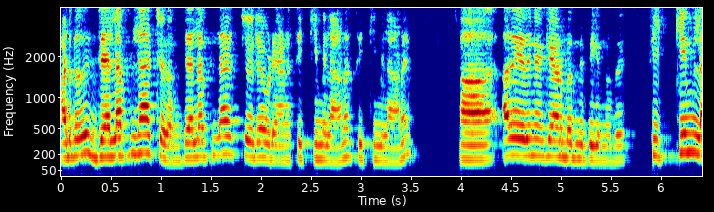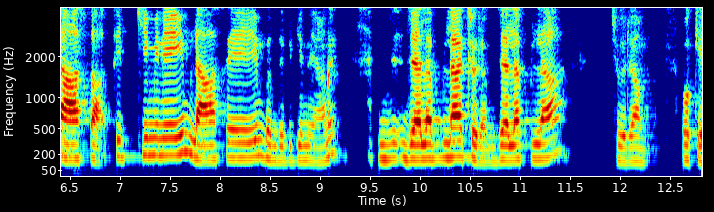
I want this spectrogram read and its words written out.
അടുത്തത് ജലപ്ല ചുരം. ജലപ്ല ചുരം എവിടെയാണ്? സിക്കിമിലാണ്. സിക്കിമിലാണ്. അത് ഏതിനൊക്കെയാണ് ബന്ധിപ്പിക്കുന്നത്? സിക്കിം ലാസ. സിക്കിമിനെയും ലാസയെയും ബന്ധിപ്പിക്കുന്നതാണ് ജലപ്ല ചുരം ജലപ്ല ചുരം. ഓക്കെ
